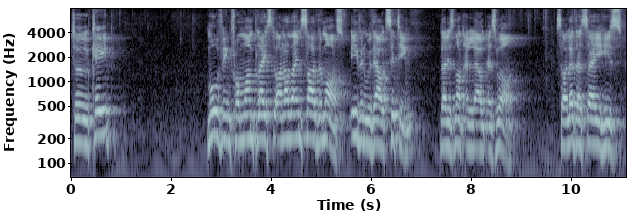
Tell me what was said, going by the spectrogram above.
to keep moving from one place to another inside the mosque, even without sitting, that is not allowed as well. So let us say he's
